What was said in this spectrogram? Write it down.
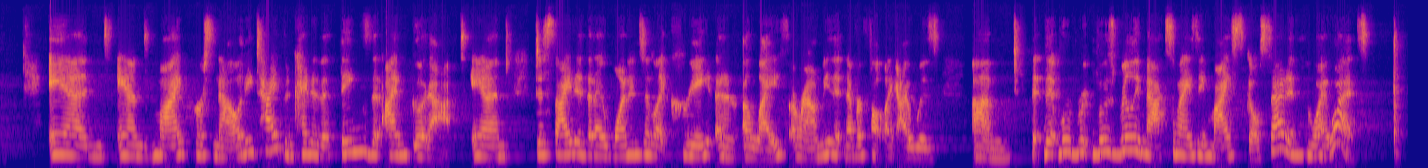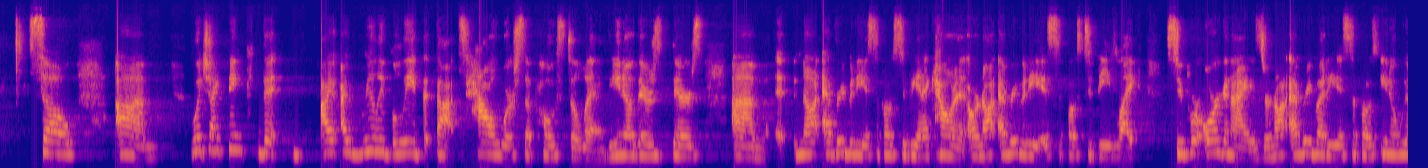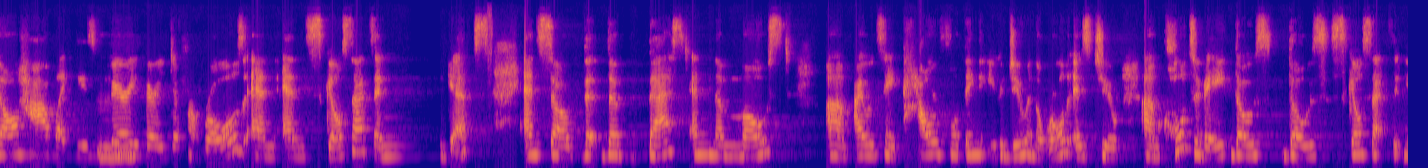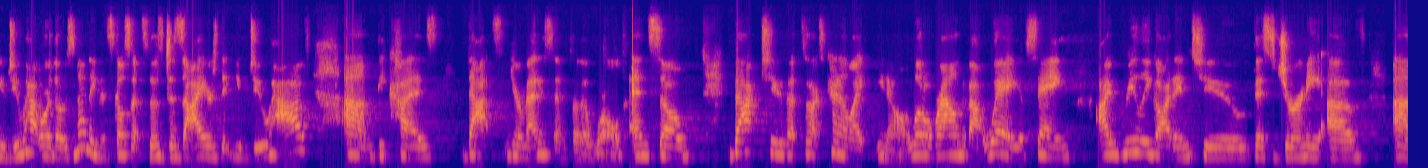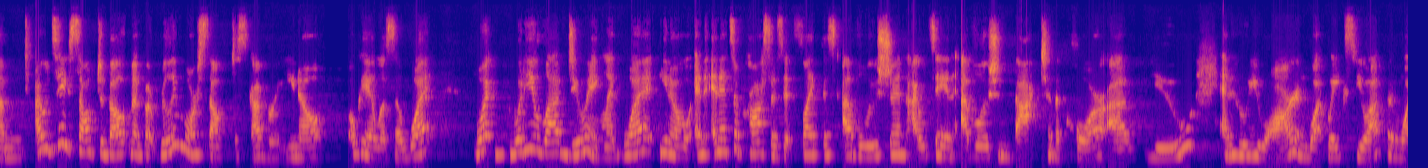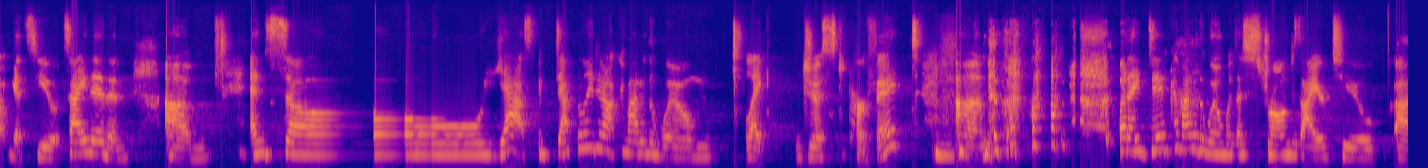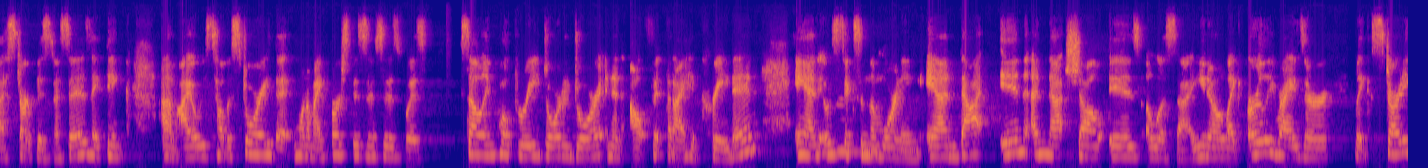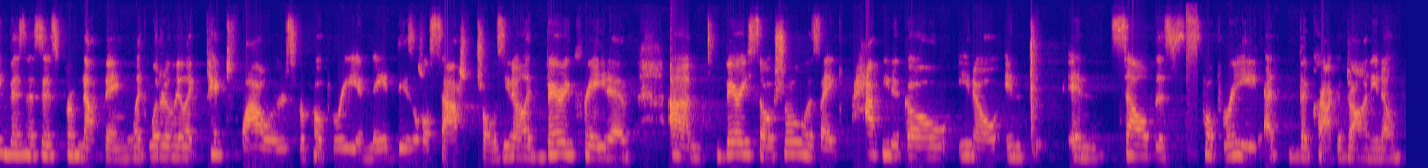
and and my personality type and kind of the things that I'm good at and decided that I wanted to like create a, a life around me that never felt like I was um, that, that were, was really maximizing my skill set and who I was. So um, which I think that I, I, really believe that that's how we're supposed to live. You know, there's there's um, not everybody is supposed to be an accountant, or not everybody is supposed to be like super organized, or not everybody is supposed. You know, we all have like these mm-hmm. very very different roles and and skill sets and gifts, and so the the best and the most um, I would say powerful thing that you can do in the world is to um, cultivate those those skill sets that you do have, or those not even skill sets, those desires that you do have, um, because that's your medicine for the world. And so back to that's that's kind of like you know a little roundabout way of saying I really got into this journey of um, I would say self development, but really more self discovery. You know, okay, Alyssa, what what what do you love doing? Like what you know and, and it's a process. It's like this evolution i would say an evolution back to the core of you and who you are and what wakes you up and what gets you excited and um and so yes i definitely did not come out of the womb like just perfect. Um but I did come out of the womb with a strong desire to uh, start businesses. I think um, I always tell the story that one of my first businesses was selling potpourri door to door in an outfit that I had created. And it was six in the mm-hmm. morning. And that, in a nutshell, is Alyssa. You know, like early riser, like starting businesses from nothing, like literally like picked flowers for potpourri and made these little satchels, you know, like very creative, um, very social, was like happy to go, you know, in and sell this potpourri at the crack of dawn, you know.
